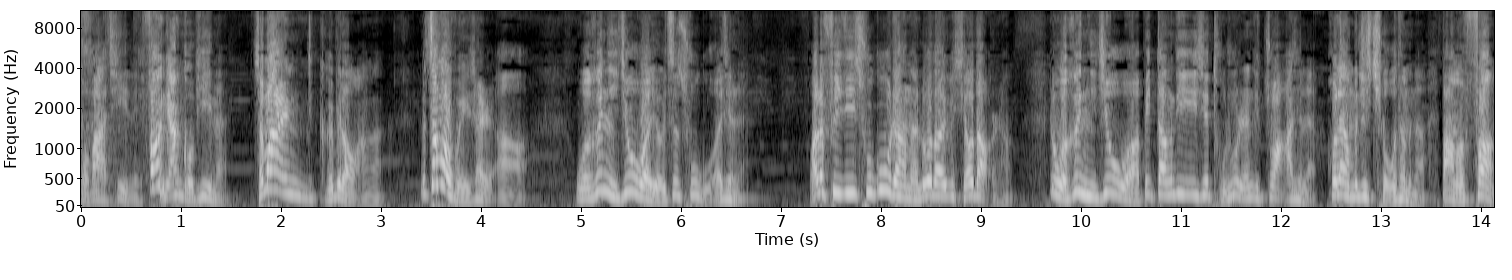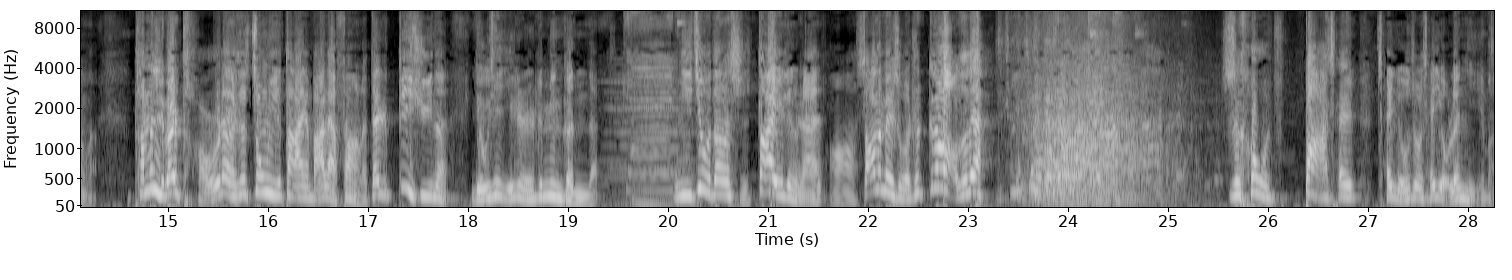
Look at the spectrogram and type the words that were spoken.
我爸气的，放你家狗屁呢！什么玩意儿？隔壁老王啊？就这么回事啊？我和你舅啊有一次出国去了，完了飞机出故障呢，落到一个小岛上。我和你舅啊被当地一些土著人给抓起来，后来我们就求他们呢，把我们放了。他们里边头呢是终于答应把俺俩放了，但是必须呢留下一个人的命根子。你舅当时大义凛然啊，啥都没说，说哥老子的。之后爸才才留住，才有了你嘛。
